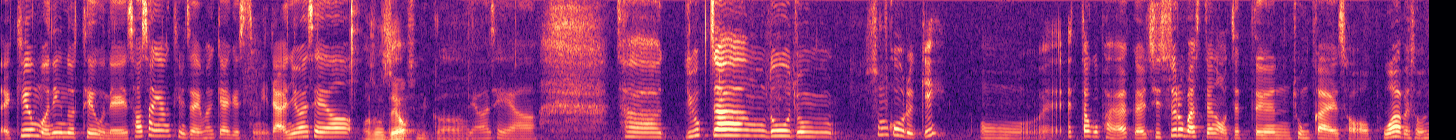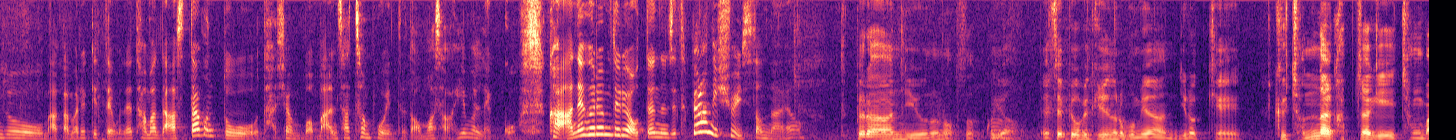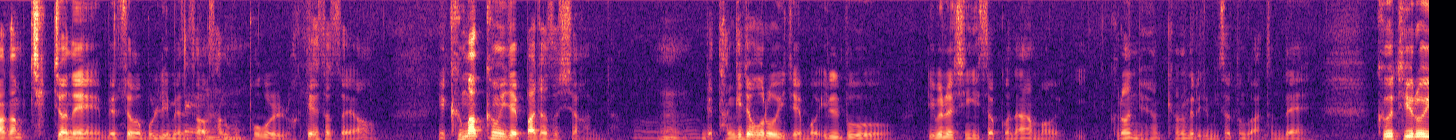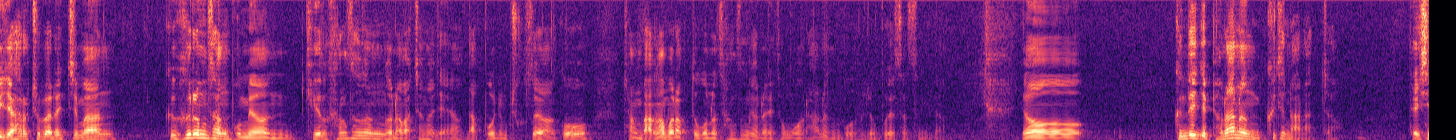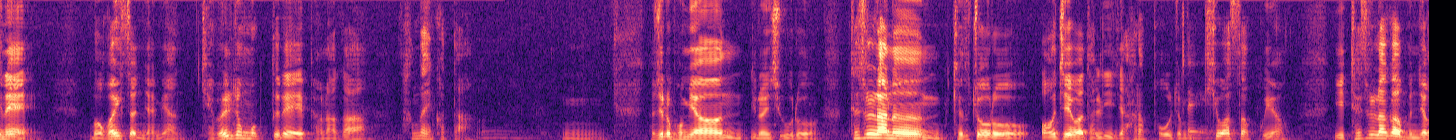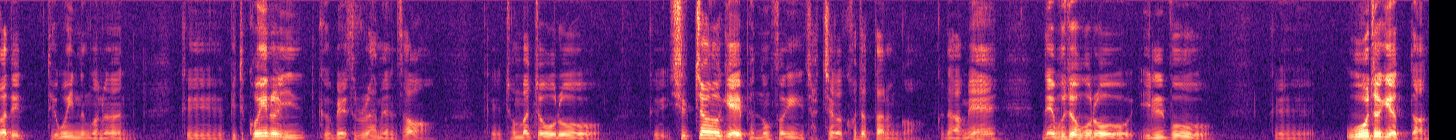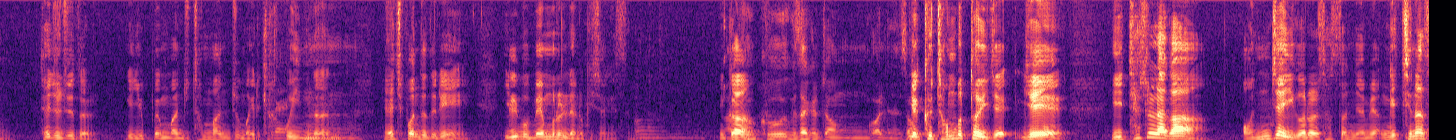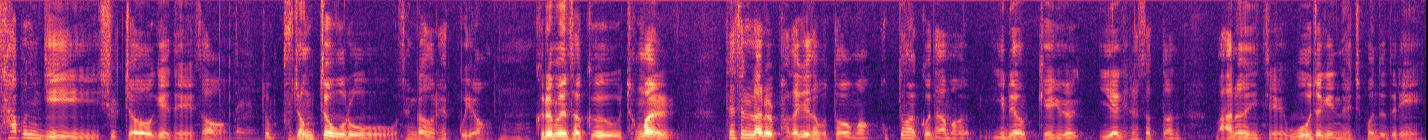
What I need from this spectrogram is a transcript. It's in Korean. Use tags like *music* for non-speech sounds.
네, 키움 모닝노트 오늘 서상영 팀장님 함께하겠습니다. 안녕하세요. 어서 오세요. 안녕하십니까. 안녕하세요. 자, 뉴욕장도 좀 숨고르기 어, 했다고 봐야 할까요? 지수로 봤을 때는 어쨌든 종가에서 보합에서 혼조 마감을 했기 때문에 다만 나스닥은 또 다시 한번 14,000포인트 넘어서 힘을 냈고 그 안에 흐름들이 어땠는지 특별한 이슈 있었나요? 특별한 이유는 없었고요. S&P 500 기준으로 보면 이렇게 그 전날 갑자기 장 마감 직전에 매수가 몰리면서 네. 상승폭을 확대했었어요. 예, 그만큼 이제 빠져서 시작합니다. 음. 그러니까 단기적으로 이제 뭐 일부 리밸런싱이 있었거나 뭐 이- 그런 형- 경향들이 좀 있었던 것 같은데 그 뒤로 이제 하락 출발했지만 그 흐름상 보면 계속 상승하는 거나 마찬가지예요. 나포 좀 축소하고 장 마감을 앞두고는 상승 변화에 성공을 하는 모습을 좀 보였었습니다. 어 근데 이제 변화는 크지는 않았죠. 대신에 뭐가 있었냐면 개별 종목들의 변화가 상당히 컸다. 음, 사실은 보면 이런 식으로 테슬라는 계속적으로 어제와 달리 이제 하락폭을 좀 네. 키웠었고요. 이 테슬라가 문제가 되, 고 있는 거는 그 비트코인을 인- 그 매수를 하면서 그 전반적으로 그 실적의 변동성이 자체가 커졌다는 거. 그 다음에 내부적으로 일부 그 우호적이었던 대주주들, 600만 주, 1000만 주 뭐 이렇게 갖고 네. 있는 음. 헤지펀드들이 일부 매물을 내놓기 시작했습니다. 음. 그러니까 아, 그, 그 의사결정 관련해서 근데 그 전부터 이제 이게 이 테슬라가 언제 이거를 샀었냐면 이게 지난 4분기 실적에 대해서 네. 좀 부정적으로 생각을 했고요. 음. 그러면서 그 정말 테슬라를 바닥에서부터 막 폭등할 거다 막 이렇게 유- 이야기를 했었던 많은 이제 우호적인 헤지펀드들이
